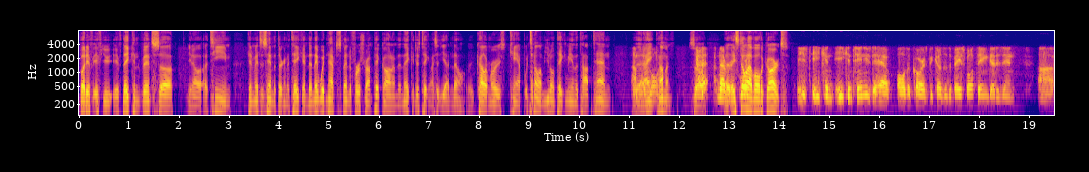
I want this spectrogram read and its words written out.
but if, if you if they convince uh, you know a team convinces him that they're going to take him, then they wouldn't have to spend a first round pick on him. Then they could just take him. I said, yeah, no. Kyler Murray's camp would tell him, you don't take me in the top ten, then I ain't going. coming. So they still have all the cards. He's, he can he continues to have all the cards because of the baseball thing that is in uh,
